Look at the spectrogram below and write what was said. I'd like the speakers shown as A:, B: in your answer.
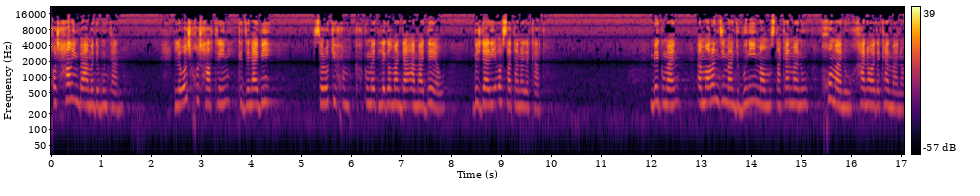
A: خۆشحاڵین بە ئامادەبوونتان. لەوەش خۆشحاڵترین کە جەنابی سەرۆکی حکومەت لەگەڵماندا ئامادەیە و بەشداری ئەو ساتانە دەکات. بێگومان ئەمە ڕەنجی ماندووبوونی مامۆستاکانمان و خۆمان و خانەوادەکانمانە.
